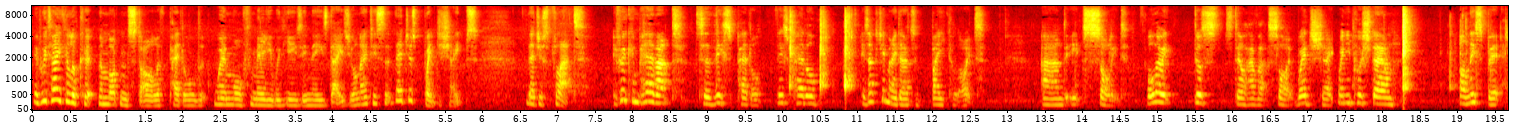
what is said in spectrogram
If we take a look at the modern style of pedal that we're more familiar with using these days you'll notice that they're just wedge shapes. They're just flat if we compare that to this pedal, this pedal is actually made out of Bakelite and it's solid. Although it does still have that slight wedge shape, when you push down on this bit,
